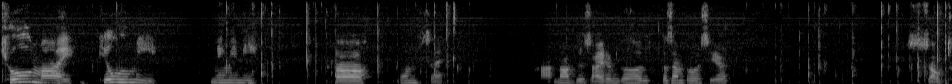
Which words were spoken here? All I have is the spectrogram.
kill my, kill me, me me me. Uh, one sec. Not this iron girl. Kazampro is here. South.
